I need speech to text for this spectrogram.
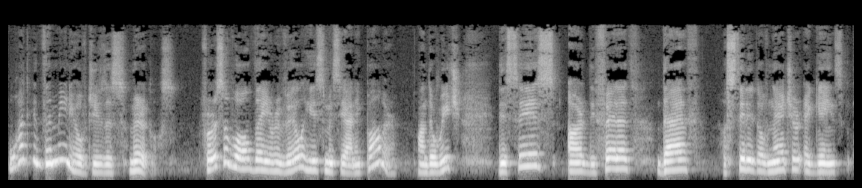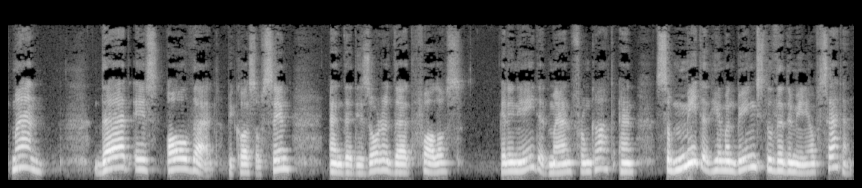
what is the meaning of Jesus' miracles? First of all, they reveal his messianic power, under which disease are defeated, death, hostility of nature against man. That is all that, because of sin and the disorder that follows, alienated man from God and submitted human beings to the dominion of Satan.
